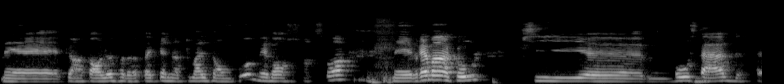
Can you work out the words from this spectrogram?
Mais puis encore là, il faudrait peut-être que notre toile tombe pas. Mais bon, c'est une autre histoire. mais vraiment cool. Puis euh, beau stade. Euh,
